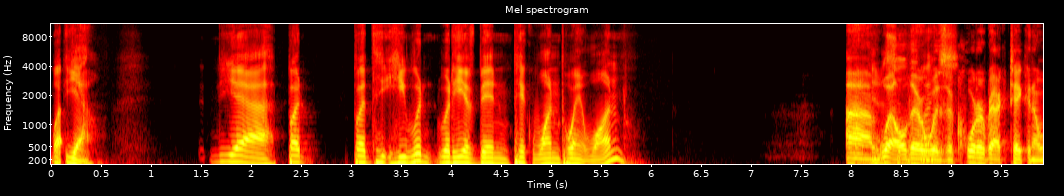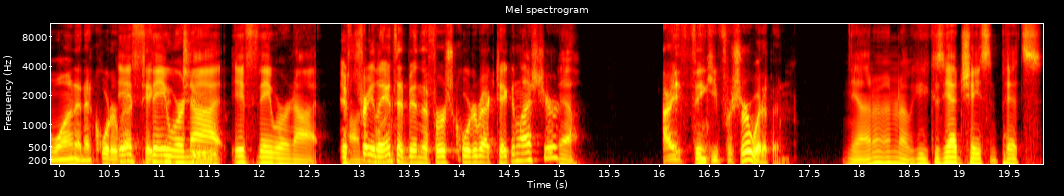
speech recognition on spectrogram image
well, yeah, yeah, but but he- would would he have been pick one point one? Um, well, there was a quarterback taken a one and a quarterback if taking they a were not, if they were not, If Trey. Lance had been the first quarterback taken last year, yeah, I think he for sure would have been. yeah, I don't, I don't know because he had Chase and Pitts.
